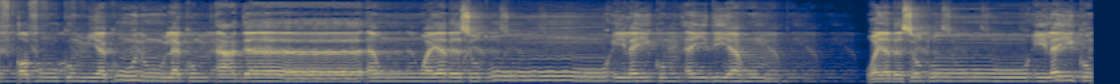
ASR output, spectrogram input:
يثقفوكم يكونوا لكم أعداء ويبسطوا إليكم أيديهم ويبسطوا إليكم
